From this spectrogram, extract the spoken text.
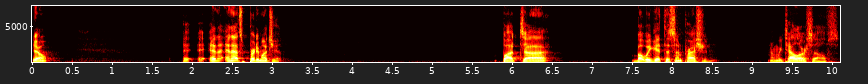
you know, and and that's pretty much it. But uh, but we get this impression, and we tell ourselves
